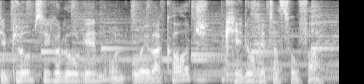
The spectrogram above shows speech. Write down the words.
Diplompsychologin und Urhebercoach Kedo Rittershofer.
